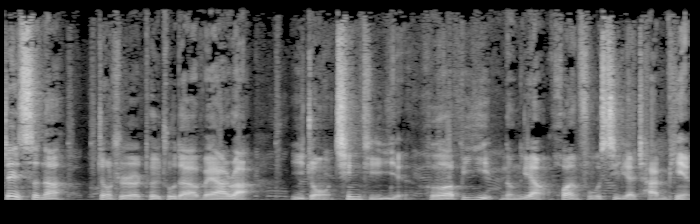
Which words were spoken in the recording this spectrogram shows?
这次呢，正式推出的 Viara。一种轻体饮和 BE 能量焕肤系列产品。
